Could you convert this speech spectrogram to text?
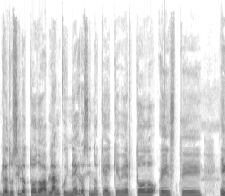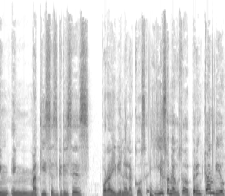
reducirlo todo a blanco y negro, sino que hay que ver todo este, en, en matices grises por ahí viene la cosa. Y eso me ha gustado. Pero en cambio,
